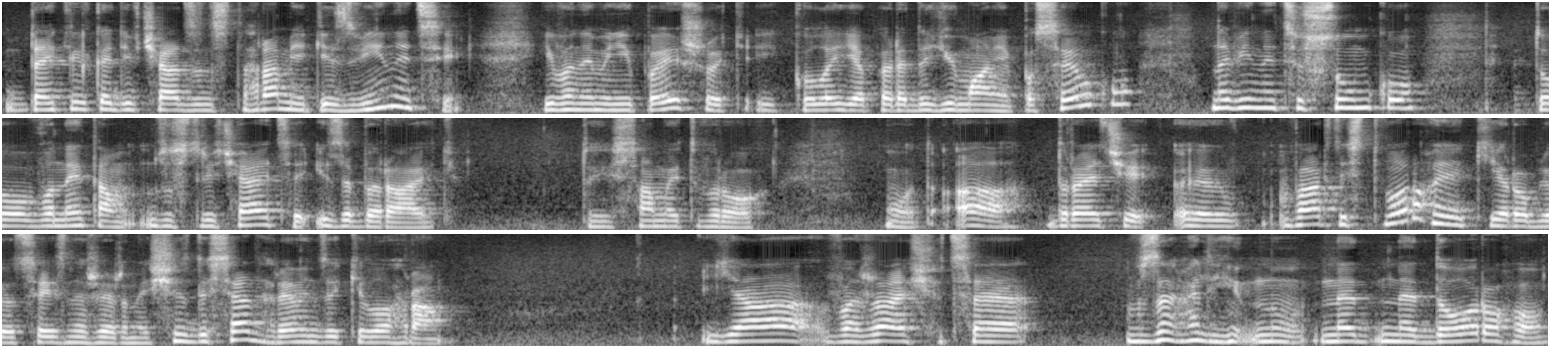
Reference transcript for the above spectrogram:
декілька дівчат з інстаграм, які з Вінниці, і вони мені пишуть, і коли я передаю мамі посилку на Вінницю сумку, то вони там зустрічаються і забирають той самий творог. От. А, до речі, е, вартість творога, який я роблю, цей знежирений, 60 гривень за кілограм. Я вважаю, що це взагалі ну, недорого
